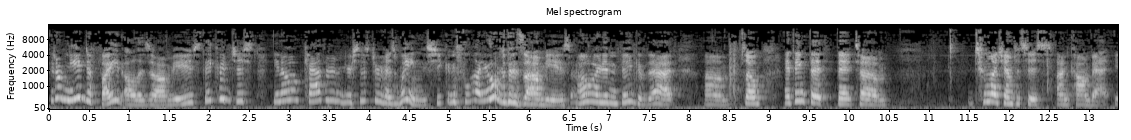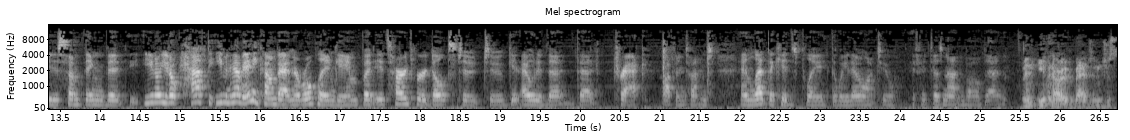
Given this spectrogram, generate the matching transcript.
they don't need to fight all the zombies. They could just, you know, Catherine, your sister has wings. She can fly over the zombies. Oh, I didn't think of that. Um, so I think that that um, too much emphasis on combat is something that you know you don't have to even have any combat in a role playing game, but it's hard for adults to to get out of that that track oftentimes and let the kids play the way they want to if it does not involve that. And even I would imagine just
